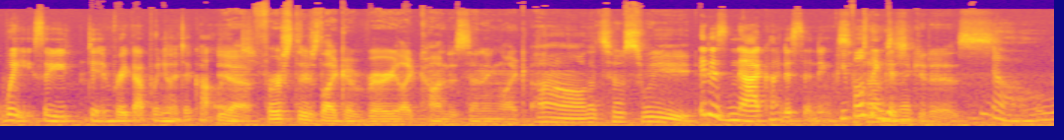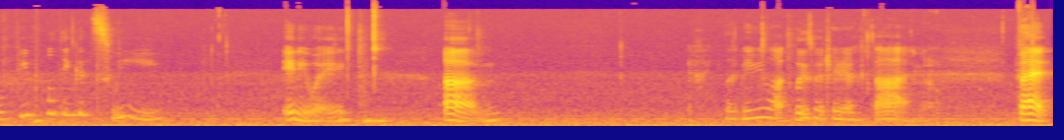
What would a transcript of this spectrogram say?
wait, so you didn't break up when you went to college? yeah. First, there's like a very like condescending, like, "Oh, that's so sweet." It is not condescending. People Sometimes think it's think it is. No, people think it's sweet. Anyway, um, let maybe lo- lose my train of thought. No. But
